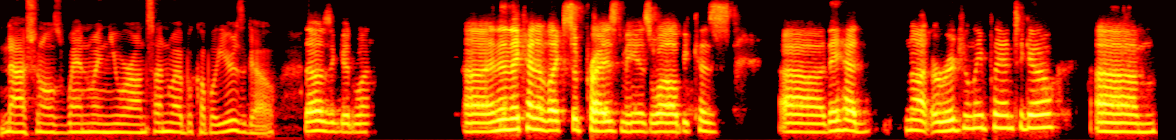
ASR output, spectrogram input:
nationals win when you were on Sunweb a couple years ago. That was a good one. Uh, and then they kind of like surprised me as well because uh, they had not originally planned to go. Um,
